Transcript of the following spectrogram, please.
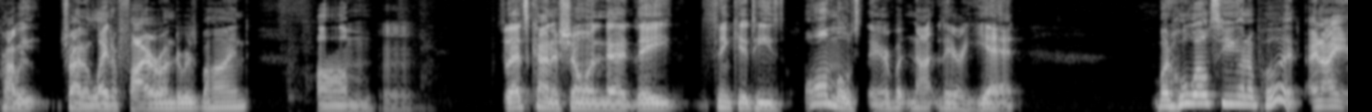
probably try to light a fire under his behind um Mm. So that's kind of showing that they think it he's almost there but not there yet but who else are you gonna put and i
